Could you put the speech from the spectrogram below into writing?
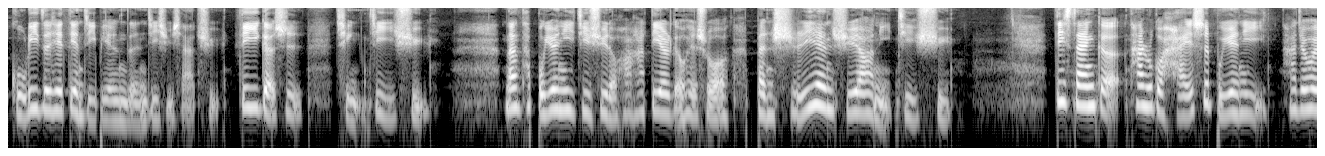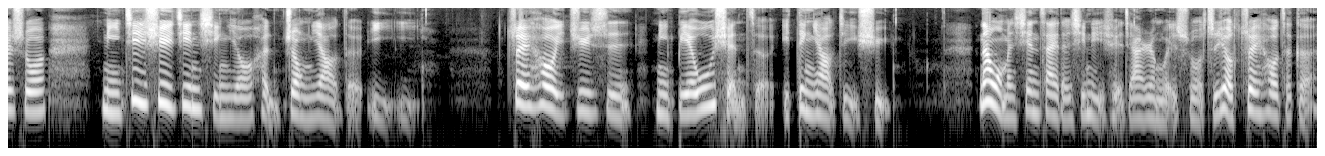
鼓励这些电击别人的人继续下去。第一个是请继续，那他不愿意继续的话，他第二个会说本实验需要你继续。第三个，他如果还是不愿意，他就会说。你继续进行有很重要的意义。最后一句是你别无选择，一定要继续。那我们现在的心理学家认为说，只有最后这个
